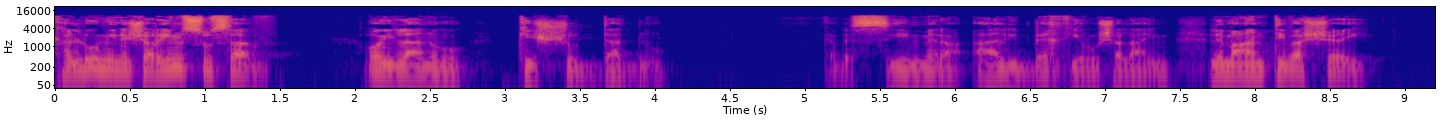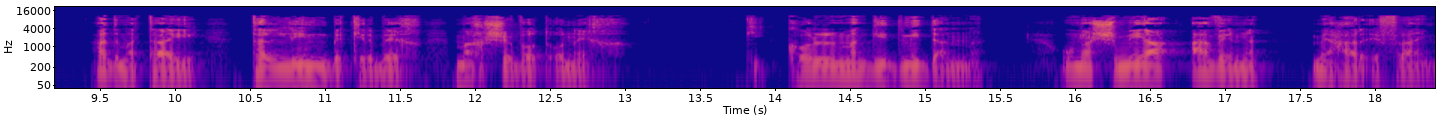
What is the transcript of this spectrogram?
כלו מנשרים סוסיו, אוי לנו, כי שודדנו. כבשי מרעה ליבך ירושלים, למען תיוושעי. עד מתי תלין בקרבך מחשבות אונך? כי כל מגיד מדן, ומשמיע אבן מהר אפרים.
